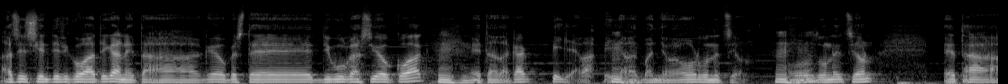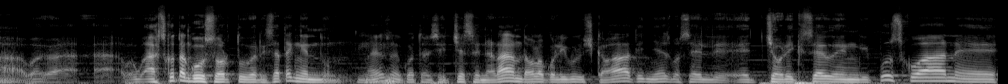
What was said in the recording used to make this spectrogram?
hasi zientifiko batikan, eta geho beste divulgaziokoak, Mhm. eta dakak pila bat, pila bat, baino ordu netzion. Ordu netzion, eta ba, askotan gu sortu berri zaten gendun. Mm -hmm. Zitxezen aran, da holako liburuxka bat, inez, bazel, e, txorik zeuden gipuzkoan, e,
